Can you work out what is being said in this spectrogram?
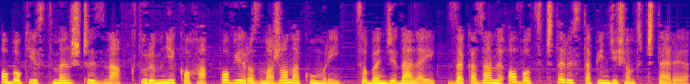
Obok jest mężczyzna, który mnie kocha, powie rozmarzona Kumri, co będzie dalej, zakazany owoc 454.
